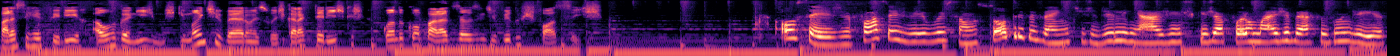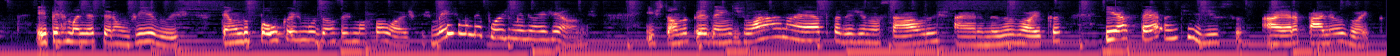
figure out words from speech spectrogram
para se referir a organismos que mantiveram as suas características quando comparados aos indivíduos fósseis. Ou seja, fósseis vivos são sobreviventes de linhagens que já foram mais diversas um dia e permaneceram vivos tendo poucas mudanças morfológicas, mesmo depois de milhões de anos, estando presentes lá na época dos dinossauros, a era mesozoica, e até antes disso, a era paleozoica.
